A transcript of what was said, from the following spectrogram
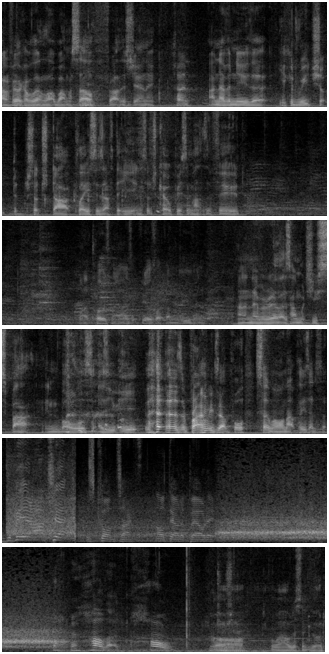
I feel like I've learned a lot about myself throughout this journey. Same. I never knew that you could reach such, such dark places after eating such copious amounts of food. When I close my eyes, it feels like I'm moving. And I never realised how much you spat in bowls as you eat. as a prime example. So more on that, please, Edison. The VAR check. There's contact, no doubt about it. The whole, the whole. Oh, wow, this ain't good.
